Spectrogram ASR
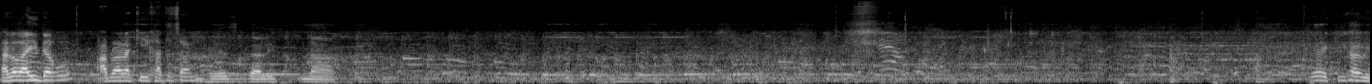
হ্যালো গাইস দেখো আপনারা কি খেতে চান? ভেজ গার্লিক নাক কি খাবি?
